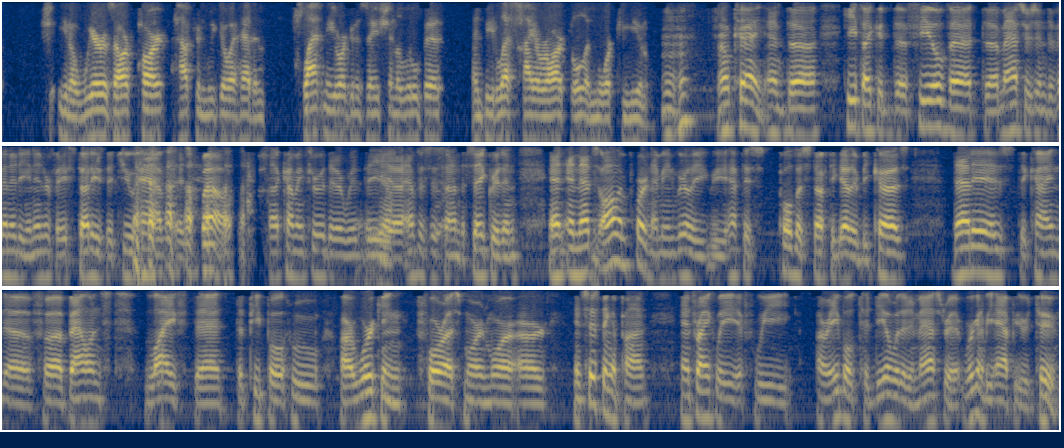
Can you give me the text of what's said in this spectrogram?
you know, where is our part? How can we go ahead and flatten the organization a little bit and be less hierarchical and more communal? Mm-hmm. Okay, and uh, Keith, I could uh, feel that uh, Masters in Divinity and Interfaith Studies that you have as well uh, coming through there with the uh, emphasis on the sacred, and, and and that's all important. I mean, really, we have to pull this stuff together because that is the kind of uh, balanced life that the people who are working for us more and more are insisting upon. And frankly, if we are able to deal with it and master it, we're going to be happier too.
